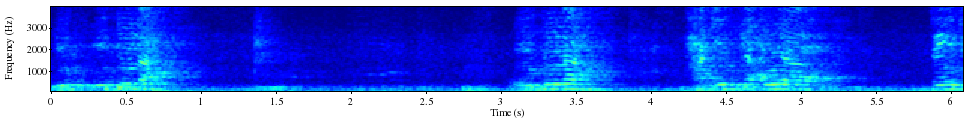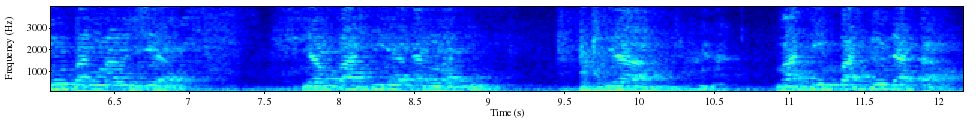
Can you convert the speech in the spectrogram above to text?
itulah itulah hakikatnya kehidupan manusia yang pasti akan mati. Ya, mati pasti datang.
